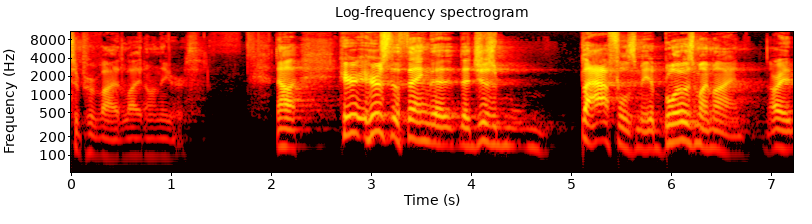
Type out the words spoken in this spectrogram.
to provide light on the earth. Now, here, here's the thing that, that just baffles me. It blows my mind. All right.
